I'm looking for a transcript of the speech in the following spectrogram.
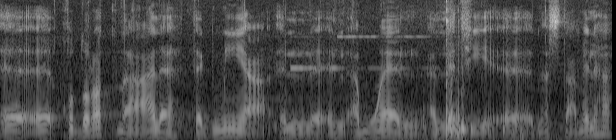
آه، آه، قدرتنا على تجميع ال- الأموال التي آه، نستعملها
